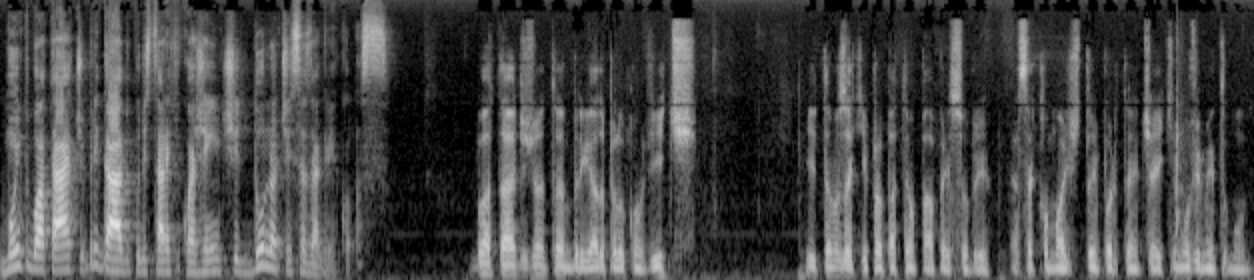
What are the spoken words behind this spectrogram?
muito boa tarde, obrigado por estar aqui com a gente do Notícias Agrícolas. Boa tarde, Jonathan, obrigado pelo convite. E estamos aqui para bater um papo aí sobre essa commodity tão importante aí que movimenta o mundo.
